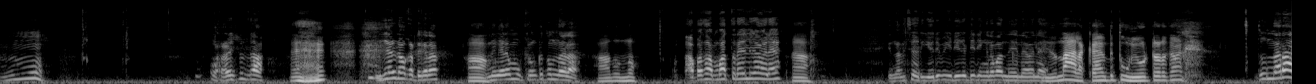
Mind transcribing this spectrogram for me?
അപ്പൊ സംഭവം അത്രയല്ലേ ഇന്നലെ ചെറിയൊരു വീഡിയോ കിട്ടിയിട്ട് ഇങ്ങനെ വന്നില്ല രാവിലെ ഇത് നലക്കാനായിട്ട് തുണി വിട്ട് കിടക്കാൻ തിന്നറാ?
